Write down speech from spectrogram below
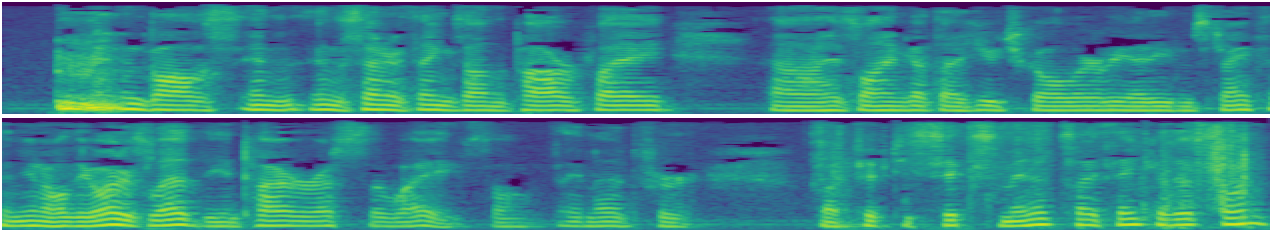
involved in in the center of things on the power play. Uh, his line got that huge goal early at even strength, and you know the Oilers led the entire rest of the way, so they led for about 56 minutes, I think, of this one.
